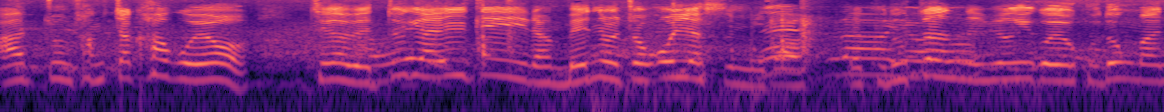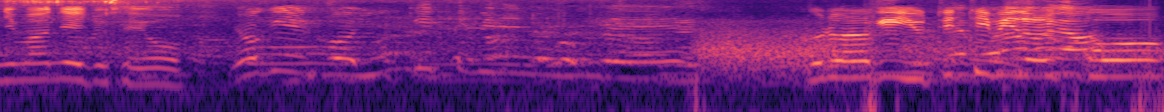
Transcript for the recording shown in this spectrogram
아 좀 장착하고요. 제가 메뚜기와 1대1이랑 맨으로 좀 올렸습니다. 네, 구독자는 4명이고요. 구독 많이 많이 해주세요. 여기 그 유키 TV는 있는데 그리고 여기 UTTV도 있고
